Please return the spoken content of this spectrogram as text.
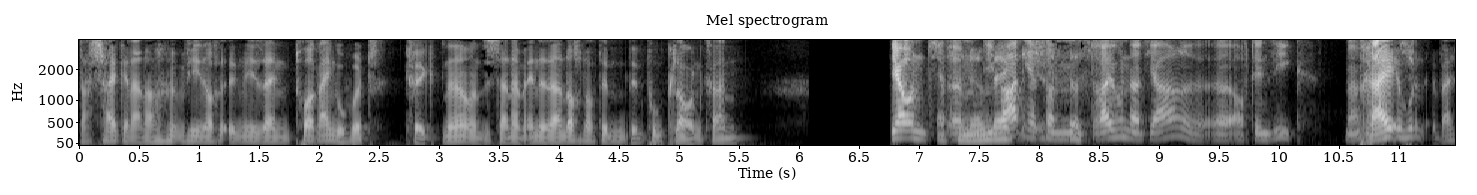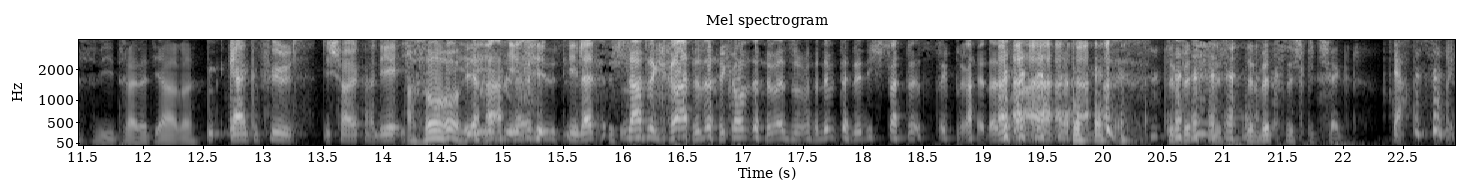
dass Schalke dann auch irgendwie noch irgendwie sein Tor reingehurt kriegt, ne? Und sich dann am Ende dann doch noch den, den Punkt klauen kann. Ja, und ja, ähm, die warten ja schon 300 Jahre äh, auf den Sieg. Ne? 300, was, wie 300 Jahre? Ja, gefühlt, die Schalker. Die, ich, Ach so, die, ja. Die, die, die, letzten. Ich dachte gerade, da kommt, also, nimmt er denn die Statistik 300 Jahre? den, Witz nicht, den Witz nicht gecheckt. Ja, sorry,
